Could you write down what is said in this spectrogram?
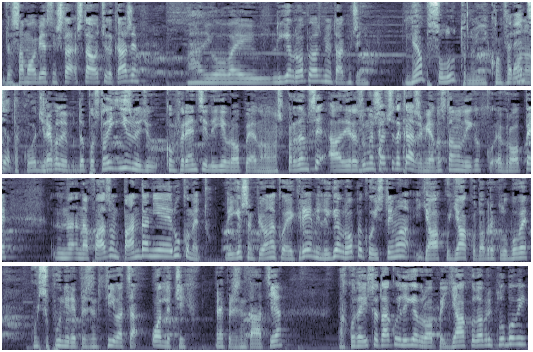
Da samo objasnim šta, šta hoću da kažem, ali ovaj, Liga Evrope je ozbiljno takmičenje. Ne, apsolutno. I konferencija Ono, takođe. Trebalo je da postoji između konferencije Lige Evrope, jedno, ono, sprdam se, ali razumeš šta ću da kažem, jednostavno Liga Evrope na, na fazon pandan je rukometu. Liga šampiona koja je krem i Liga Evrope koja isto ima jako, jako dobre klubove koji su puni reprezentativaca odličnih reprezentacija. Tako da isto tako i Liga Evrope, jako dobri klubovi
